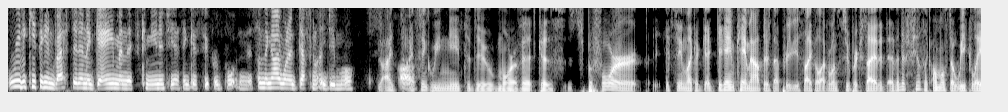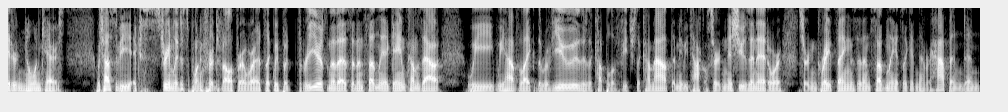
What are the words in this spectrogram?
really keeping invested in a game and its community, I think is super important. It's something I want to definitely do more. I, I think we need to do more of it because before it seemed like a, a game came out, there's that preview cycle, everyone's super excited, and then it feels like almost a week later, no one cares which has to be extremely disappointing for a developer where it's like we put three years into this and then suddenly a game comes out. We, we have like the reviews. There's a couple of features that come out that maybe tackle certain issues in it or certain great things. And then suddenly it's like it never happened. And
